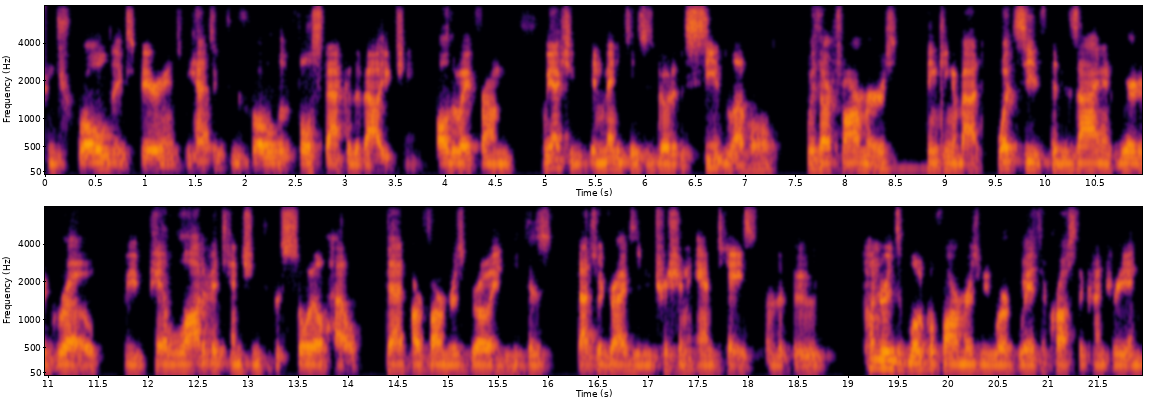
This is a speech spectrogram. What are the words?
control the experience, we had to control the full stack of the value chain, all the way from, we actually, in many cases, go to the seed level with our farmers, thinking about what seeds to design and where to grow. We pay a lot of attention to the soil health that our farmers grow in because that's what drives the nutrition and taste of the food. Hundreds of local farmers we work with across the country and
